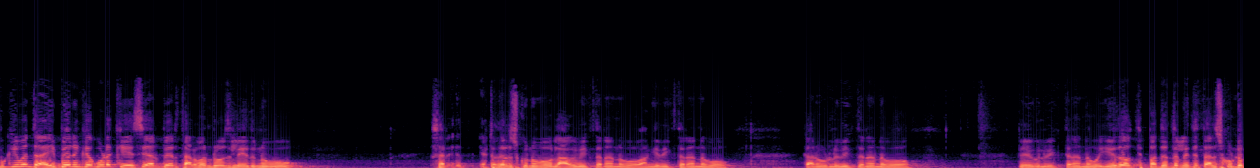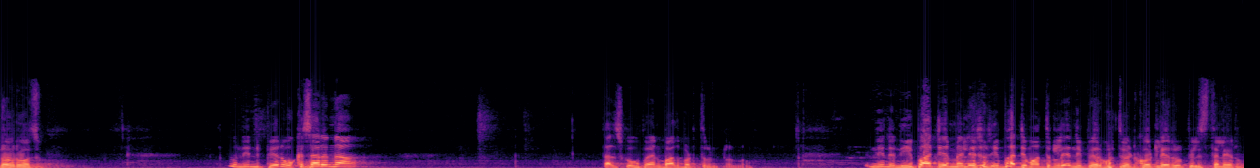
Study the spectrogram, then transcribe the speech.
ముఖ్యమంత్రి అయిపోయాక కూడా కేసీఆర్ పేరు తలవని రోజు లేదు నువ్వు. సరే ఎట్ట తెలుసుకున్నావో లాగు వీక్తానన్నావో? అంగి వీక్తానన్నావో? కనుగుళ్ళు వీక్తానన్నావో? పేగులు వీక్తానన్నావో? ఏదో పద్ధతులు అయితే తలుసుకుంటున్నావు రోజు. నేను పేరు ఒక్కసారన్నా తలుసుకోకపోయాని బాధపడుతుంటున్నాను నేను నీ పార్టీ ఎమ్మెల్యేలు నీ పార్టీ మంత్రులు నీ పేరు గుర్తుపెట్టుకోవట్లేరు పిలుస్తలేరు.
